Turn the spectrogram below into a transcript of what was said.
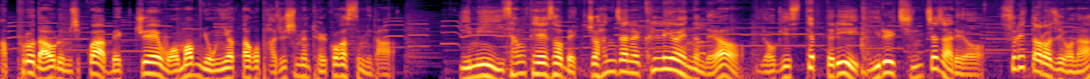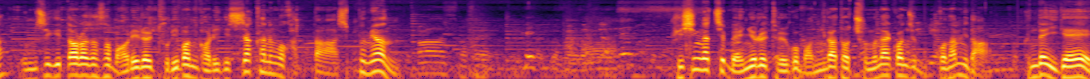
앞으로 나올 음식과 맥주의 웜업용이었다고 봐주시면 될 것 같습니다. 이미 이 상태에서 맥주 한 잔을 클리어했는데요. 여기 스탭들이 일을 진짜 잘해요. 술이 떨어지거나 음식이 떨어져서 머리를 두리번거리기 시작하는 것 같다 싶으면 귀신같이 메뉴를 들고 뭔가 더 주문할 건지 묻곤 합니다. 근데 이게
